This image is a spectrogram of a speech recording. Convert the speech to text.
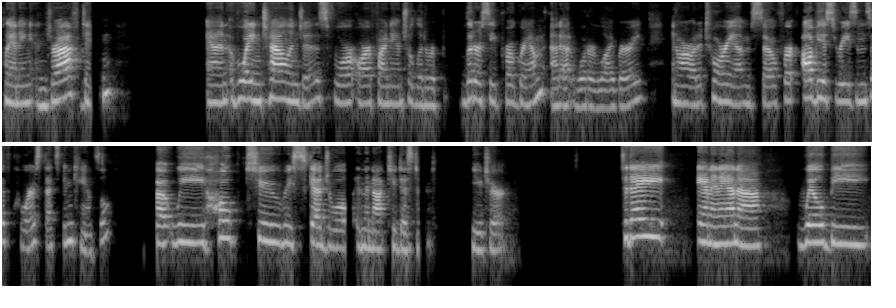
planning, and drafting and avoiding challenges for our financial liter- literacy program at Atwater Library in our auditorium. So, for obvious reasons, of course, that's been canceled. But we hope to reschedule in the not too distant future. Today, Ann and Anna will be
